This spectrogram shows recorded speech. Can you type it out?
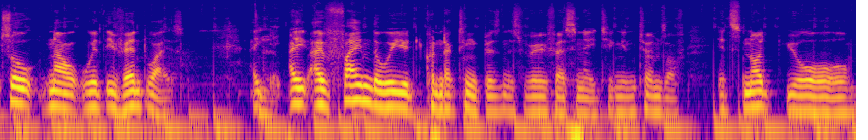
So now with event wise, I, I I find the way you're conducting business very fascinating in terms of it's not your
